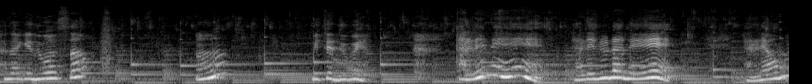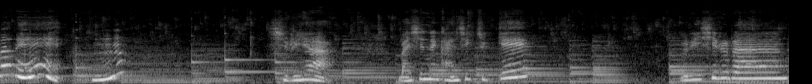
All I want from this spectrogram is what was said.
편하게 누웠어? 응? 밑에 누구야? 달래네 달래 누나네 달래 엄마네 응? 시루야 맛있는 간식 줄게 우리 시루랑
